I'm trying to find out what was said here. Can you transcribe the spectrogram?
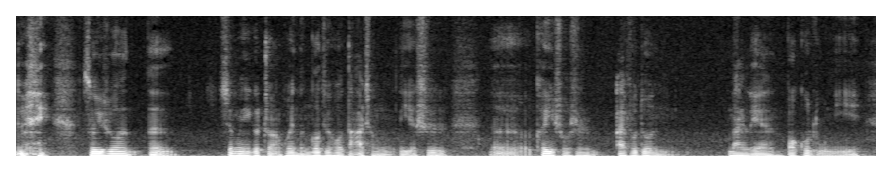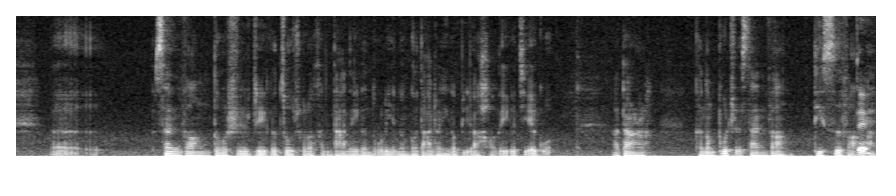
对。所以说，呃。这么一个转会能够最后达成，也是，呃，可以说是埃弗顿、曼联，包括鲁尼，呃，三方都是这个做出了很大的一个努力，能够达成一个比较好的一个结果。啊，当然了，可能不止三方，第四方啊，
